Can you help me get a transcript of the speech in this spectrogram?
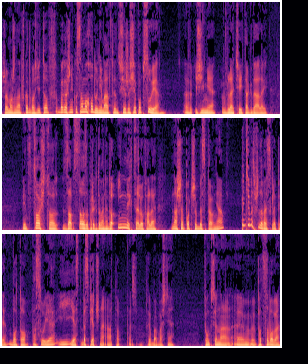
że można na przykład wozić to w bagażniku samochodu, nie martwiąc się, że się popsuje w zimie, w lecie i tak dalej. Więc coś, co zostało zaprojektowane do innych celów, ale nasze potrzeby spełnia, będziemy sprzedawać w sklepie, bo to pasuje i jest bezpieczne, a to jest chyba właśnie funkcjonalne, podstawowe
